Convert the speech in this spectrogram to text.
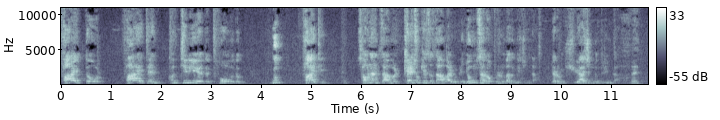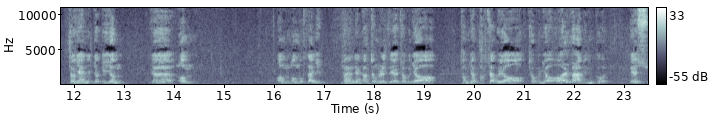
fight the fight and continue the for the good fighting 선한 싸움을 계속해서 싸워갈 우리는 용사로 부름받은 것입니다. 여러분 귀하신 분들입니다. 네. 저기 하는 저기 염, 어, 엄, 엄, 엄 목사님. 저분 네, 내 네. 깜짝 놀랐어요. 저분요, 성경 박사고요. 저분요, 얼마나 믿고, 예, 수-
